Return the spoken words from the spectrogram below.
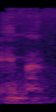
Amen.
